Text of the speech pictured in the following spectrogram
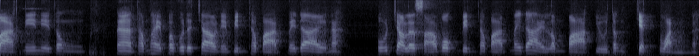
บากนี้นี่ต้องนะทำให้พระพุทธเจ้าเนี่ยบินทบาทไม่ได้นะพระพุทธเจ้าและสาวกบินทบาทไม่ได้ลำบากอยู่ตั้งเจ็ดวันนะ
